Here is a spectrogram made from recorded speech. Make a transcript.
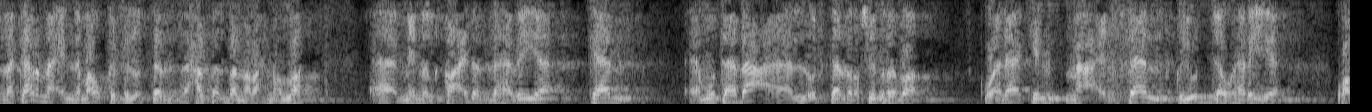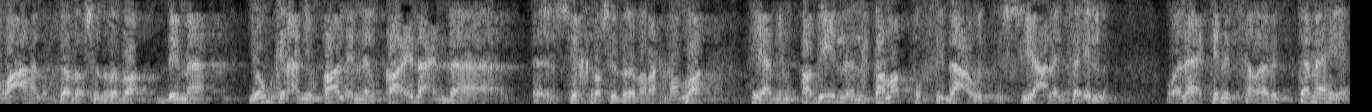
ذكرنا إن موقف الأستاذ حسن البنا رحمه الله آه، من القاعدة الذهبية كان متابعة للأستاذ رشيد رضا ولكن مع إغفال قيود جوهرية وضعها الأستاذ رشيد رضا بما يمكن أن يقال أن القاعدة عند الشيخ رشيد رضا رحمه الله هي من قبيل التلطف في دعوة الشيعة ليس إلا. ولكن الثوابت كما هي.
